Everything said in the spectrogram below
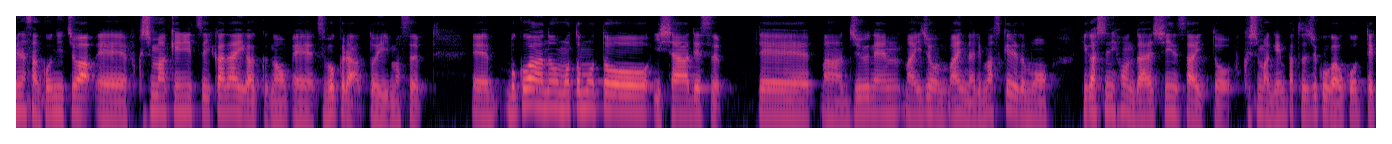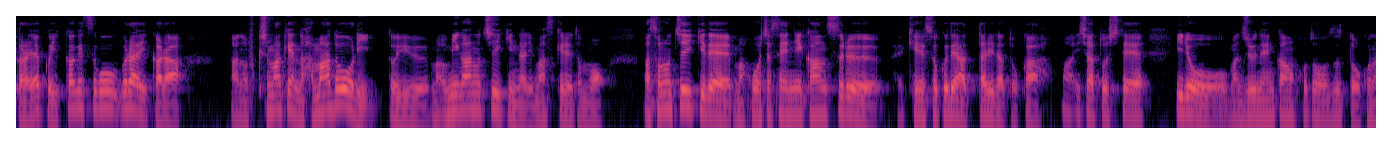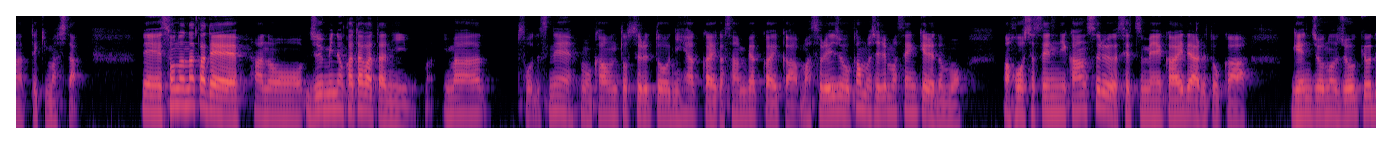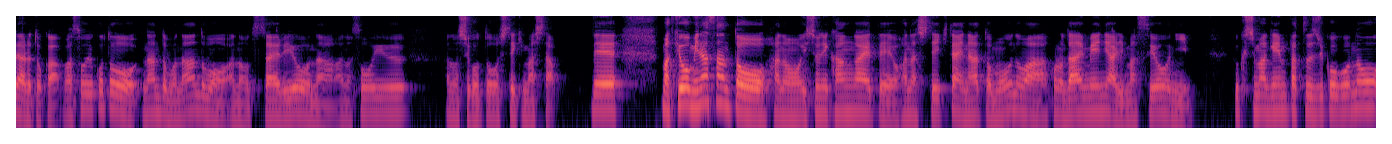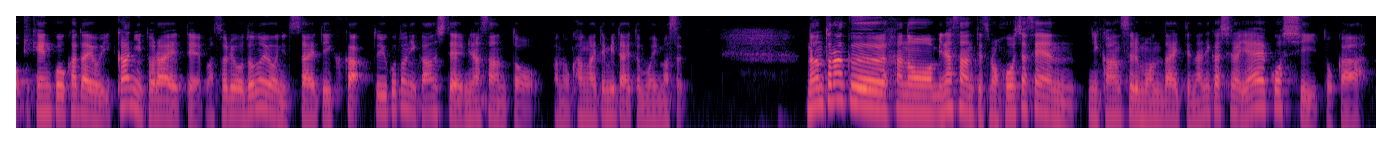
皆さんこんにちは、えー、福島県立医科大学の、えー、坪倉と言います、えー、僕はあのもともと医者です。で、まあ、10年、まあ、以上前になりますけれども東日本大震災と福島原発事故が起こってから約1ヶ月後ぐらいからあの福島県の浜通りという、まあ、海側の地域になりますけれども、まあ、その地域で、まあ、放射線に関する計測であったりだとか、まあ、医者として医療を、まあ、10年間ほどずっと行ってきました。でそんな中であの住民の方々に今そうですねもうカウントすると200回か300回か、まあ、それ以上かもしれませんけれども、まあ、放射線に関する説明会であるとか現状の状況であるとか、まあ、そういうことを何度も何度もあの伝えるようなあのそういうあの仕事をしてきました。で、まあ、今日皆さんとあの一緒に考えてお話していきたいなと思うのはこの題名にありますように福島原発事故後の健康課題をいかに捉えて、まあ、それをどのように伝えていくかということに関して皆さんとあの考えてみたいと思います。なんとなくあの皆さんってその放射線に関する問題って何かしらややこしいとか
